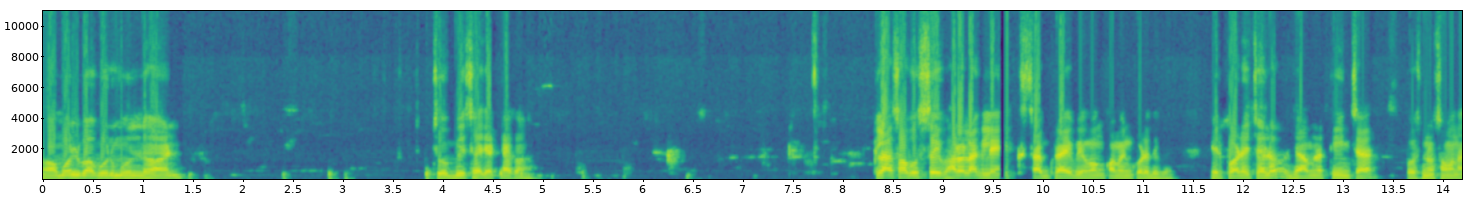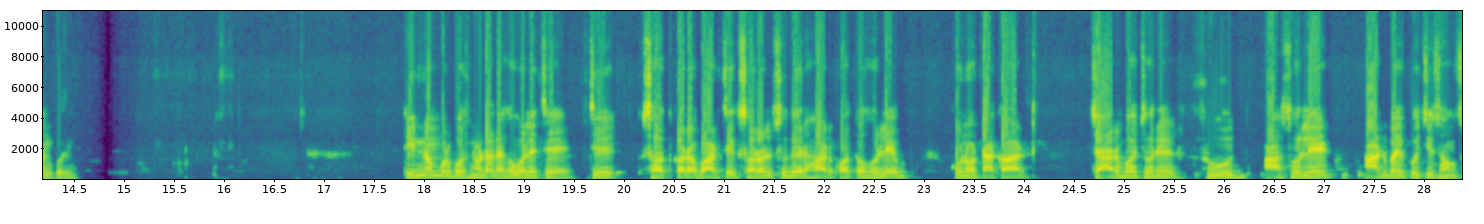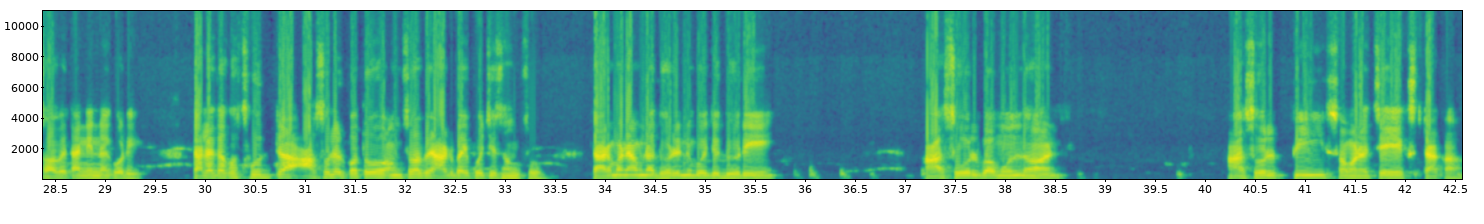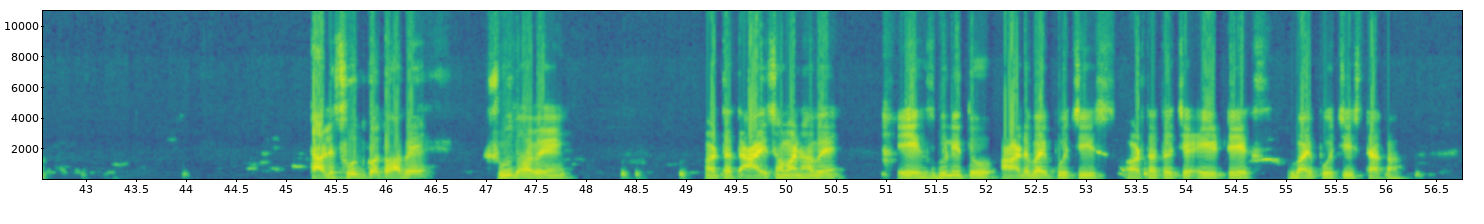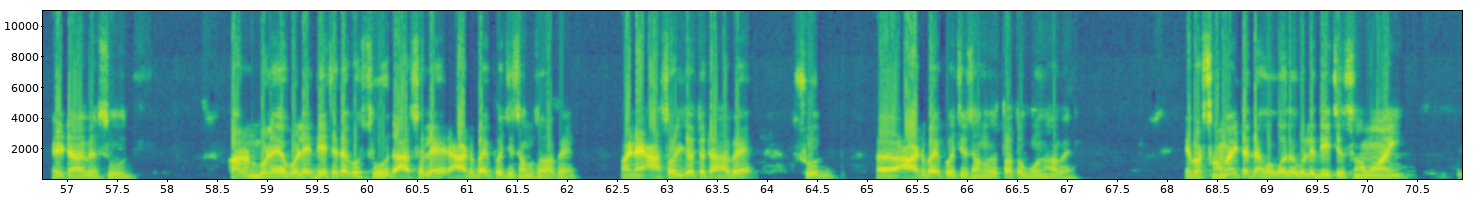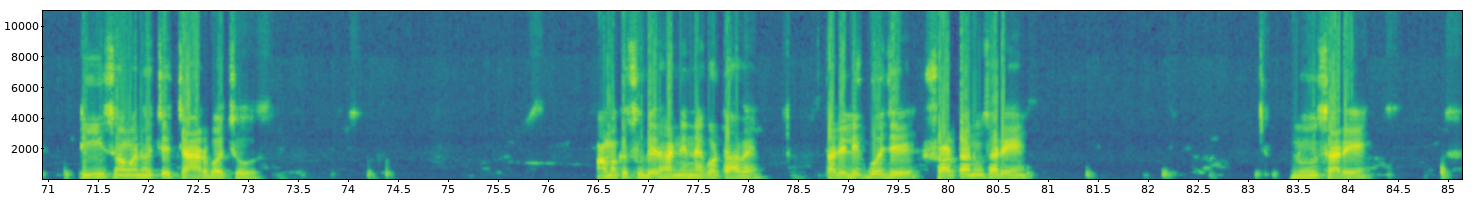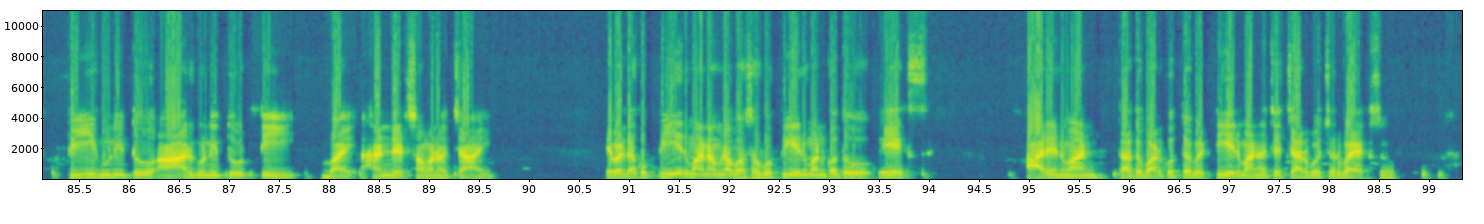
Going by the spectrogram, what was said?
অমল বাবুর মূলধন চব্বিশ হাজার টাকা। ক্লাস অবশ্যই ভালো লাগলে সাবস্ক্রাইব এবং কমেন্ট করে দেবে। এরপরে চলো যে আমরা তিন, চার প্রশ্ন সমাধান করি। তিন নম্বর প্রশ্নটা দেখো বলেছে যে শতকরা বার্ষিক সরল সুদের হার কত হলে কোনো টাকার চার বছরের সুদ আসলে আট বাই পঁচিশ অংশ হবে তা নির্ণয় করি। তাহলে দেখো সুদটা আসলের কত অংশ হবে? আট বাই পঁচিশ অংশ। তার মানে আমরা ধরে নিব যে ধরি আসল বা মূলধন আসল পি সমান হচ্ছে এক্স টাকা। তাহলে সুদ কত হবে? সুদ হবে অর্থাৎ আয় সমান হবে এক্স গুণিত আট বাই পঁচিশ, অর্থাৎ হচ্ছে এইট এক্স বাই পঁচিশ টাকা। এটা হবে সুদ। কারণ বলে বলে দিয়েছে, দেখো সুদ আসলের আট বাই পঁচিশ অংশ হবে। মানে আসল যতটা হবে, সুদ আট বাই পঁচিশ অংশ তত গুণ হবে। এবার সময়টা দেখো কত বলে দিয়েছে, সময় টি সমান হচ্ছে চার বছর। আমাকে সুদের হার নির্ণয় করতে হবে। তাহলে লিখব যে শর্তানুসারে অনুসারে পি গুণিত আর গুণিত টি বাই হান্ড্রেড সমান হচ্ছে আই এবার দেখো পি এর মান আমরা বসাবো। পি এর মান কত? এক্স আর এর মান, তা তো বার করতে হবে। টি এর মান হচ্ছে চার বছর বা একশো।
